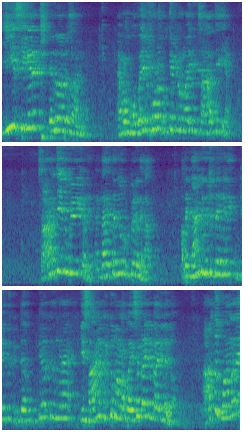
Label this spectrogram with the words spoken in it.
ഈ സിഗരറ്റ് എന്ന് പറഞ്ഞ സാധനം. നമ്മൾ മൊബൈൽ ഫോൺ കുത്തിയിട്ടുള്ളതുമായി ചാർജ് ചെയ്യാം. ചാർജ് ചെയ്ത് ഉപയോഗിക്കണേ. രണ്ടായിരത്തി അഞ്ഞൂറ് റുപ്യാണ് വില. അപ്പൊ ഞാൻ ചോദിച്ചത് എങ്ങനെ ഈ കുട്ടികൾക്ക് കിട്ടുക? കുട്ടികൾക്ക് ഇങ്ങനെ ഈ സാധനം കിട്ടുമാണോ പൈസ ഉണ്ടായിട്ടും കാര്യമില്ലല്ലോ. അത് വളരെ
